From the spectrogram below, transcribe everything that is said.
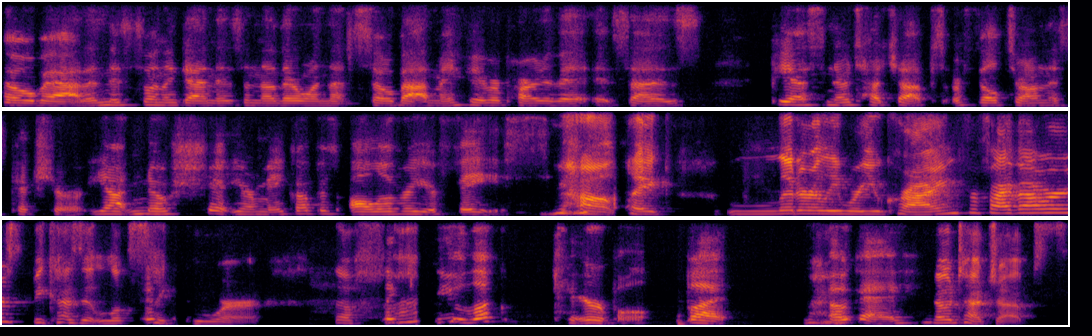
so bad. And this one again is another one that's so bad. My favorite part of it, it says, P.S. No touch ups or filter on this picture. Yeah, no shit. Your makeup is all over your face. yeah, like literally were you crying for five hours? Because it looks like you were. The fuck? Like you look terrible, but okay. No touch-ups.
